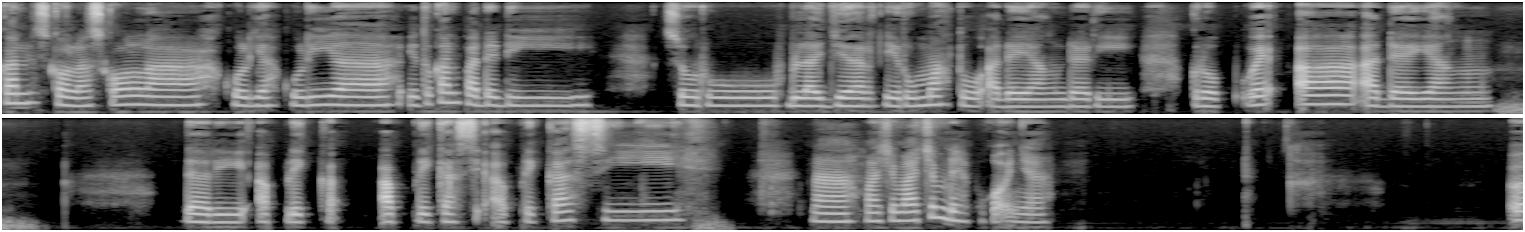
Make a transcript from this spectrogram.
Kan sekolah-sekolah, kuliah-kuliah itu kan pada di suruh belajar di rumah tuh ada yang dari grup WA ada yang dari aplika aplikasi-aplikasi. Nah macem-macem deh pokoknya. E,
